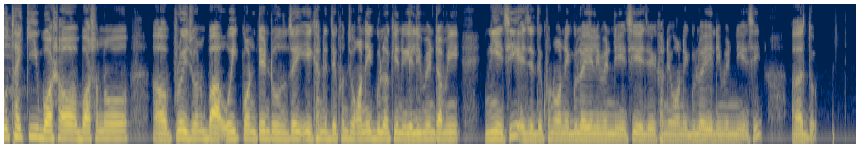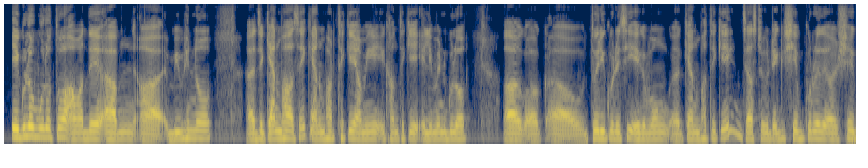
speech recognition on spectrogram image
কোথায় কি বসা, বসানো প্রয়োজন বা ওই কন্টেন্ট অনুযায়ী এখানে দেখুন যে অনেকগুলো কিন্তু এলিমেন্ট আমি নিয়েছি। এই যে দেখুন, অনেকগুলো এলিমেন্ট নিয়েছি। এই যে এখানে অনেকগুলো এলিমেন্ট নিয়েছি। তো এগুলো মূলত আমাদের বিভিন্ন যে ক্যানভা আছে, ক্যানভার থেকে আমি এখান থেকে এলিমেন্টগুলো তৈরি করেছি এবং ক্যানভা থেকে জাস্ট ওইটাকে সেভ করে সেভ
